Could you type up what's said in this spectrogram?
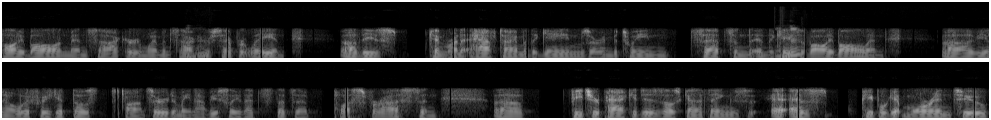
volleyball and men's soccer and women's soccer mm-hmm. separately and uh, these can run at halftime of the games or in between sets in, in the case mm-hmm. of volleyball and uh, you know, if we get those sponsored, I mean, obviously that's that's a plus for us and uh, feature packages, those kind of things. As people get more into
